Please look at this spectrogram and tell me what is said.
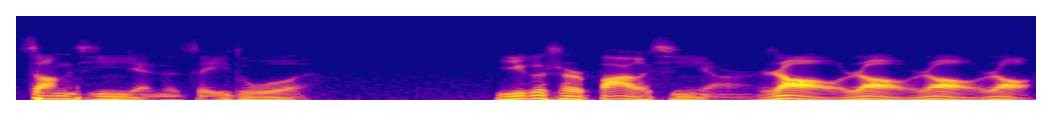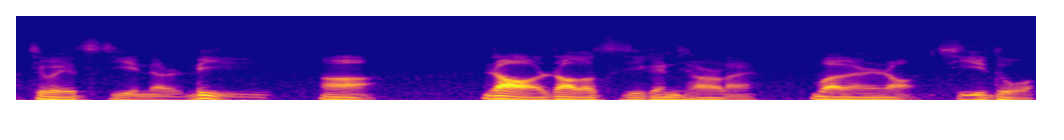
脏心眼的贼多啊！一个事儿八个心眼儿，绕绕绕绕，就为自己那儿利益啊，绕绕到自己跟前儿来，弯弯绕极多。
